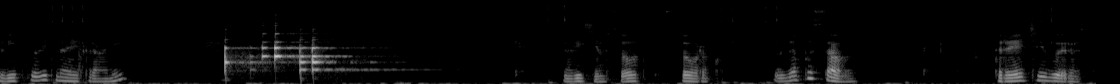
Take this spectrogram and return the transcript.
Відповідь на екрані. 840. Записали. Третій вираз.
